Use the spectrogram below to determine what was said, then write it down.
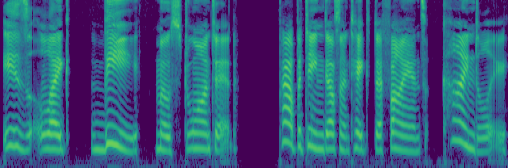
is like the most wanted. Palpatine doesn't take defiance kindly,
